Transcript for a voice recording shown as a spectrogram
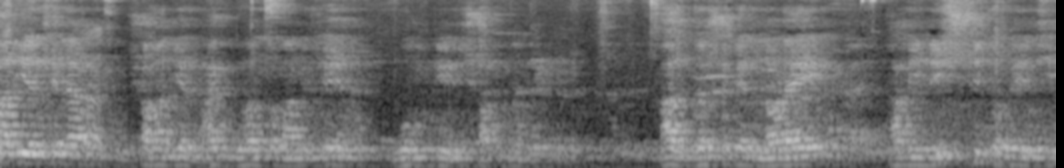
বাড়িয়েছিলাম সমাজের ভাগ্যহত মানুষের মুক্তির স্বপ্ন দেখে। পাঁচ দশকের লড়াইয়ে আমি নিশ্চিত হয়েছি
